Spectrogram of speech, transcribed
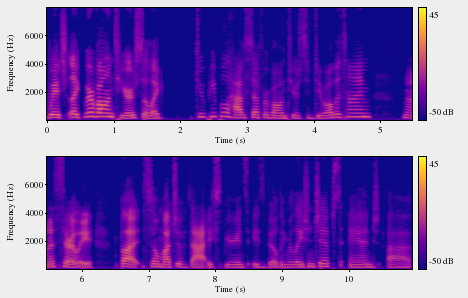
which like we're volunteers. So, like, do people have stuff for volunteers to do all the time? Not necessarily but so much of that experience is building relationships and uh,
